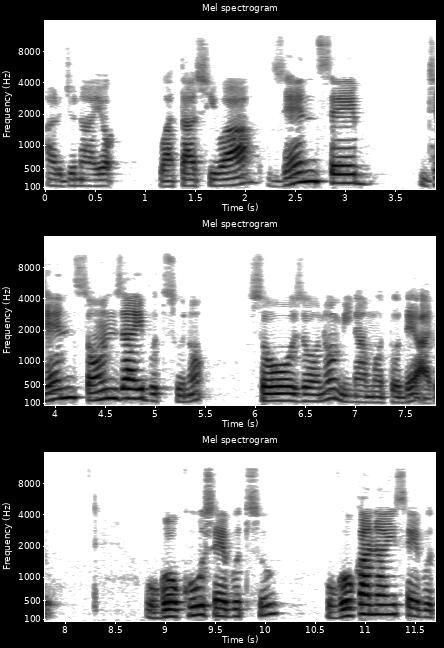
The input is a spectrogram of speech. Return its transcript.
アルジュナよ、私は全生全存在物の創造の源である。動く生物、動かない生物、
